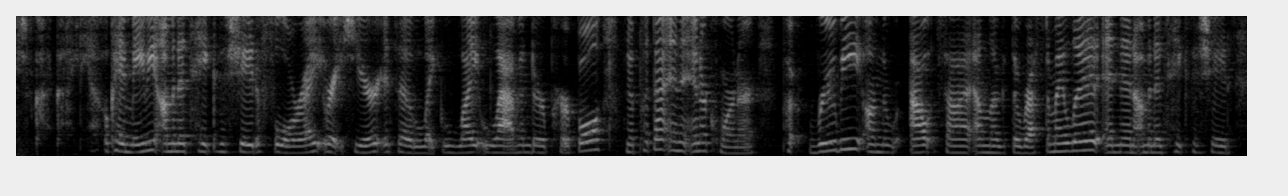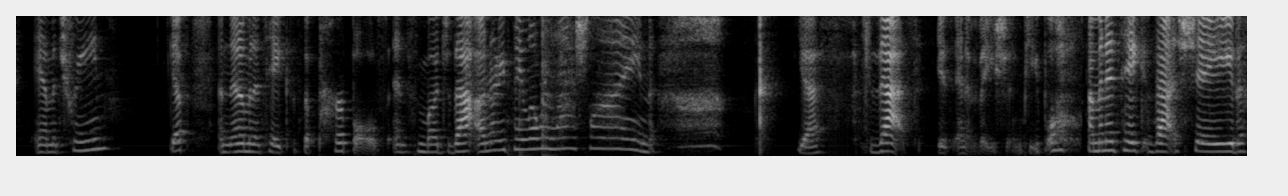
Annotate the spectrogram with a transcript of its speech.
just got a good Okay, maybe I'm gonna take the shade Fluorite right here. It's a like light lavender purple. I'm gonna put that in the inner corner, put Ruby on the outside, on the, the rest of my lid, and then I'm gonna take the shade Ametrine. Yep, and then I'm gonna take the purples and smudge that underneath my lower lash line. Yes, that is innovation, people. I'm gonna take that shade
